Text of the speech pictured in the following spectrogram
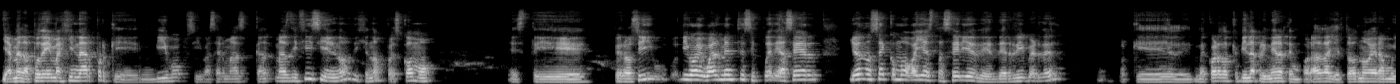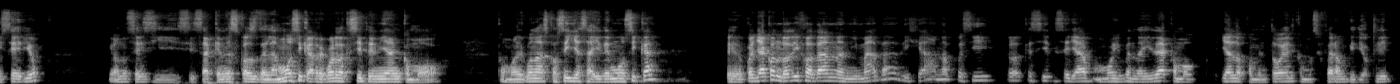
ya me la pude imaginar porque en vivo pues iba a ser más, más difícil, ¿no? Dije, no, pues cómo. Este, pero sí, digo, igualmente se puede hacer. Yo no sé cómo vaya esta serie de, de Riverdale, porque me acuerdo que vi la primera temporada y el tono era muy serio. Yo no sé si, si saquen esas cosas de la música. Recuerdo que sí tenían como, como algunas cosillas ahí de música. Pero cu- ya cuando dijo Dan animada, dije, ah, no, pues sí, creo que sí sería muy buena idea, como ya lo comentó él, como si fuera un videoclip,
